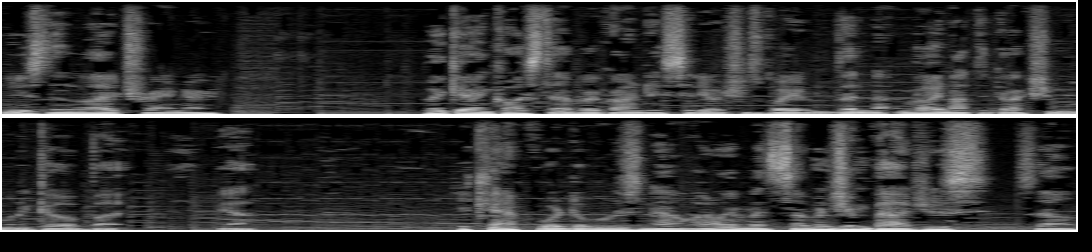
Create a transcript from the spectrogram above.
here's another trainer. We're getting close to Ever Grande City, which is way, the, really not the direction we want to go, but, yeah. You can't afford to lose now. I don't even have 7 gym badges, so,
